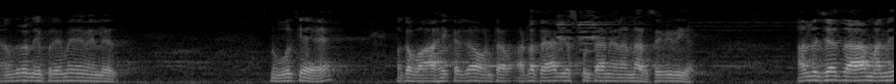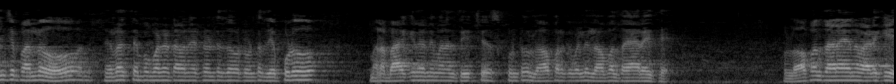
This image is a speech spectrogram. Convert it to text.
అందులో నీ ప్రేమ ఏమీ లేదు. నువ్వు ఊరికే ఒక వాహికగా ఉంటావు. అట్లా తయారు చేసుకుంటా నేను అన్నారు సివివిగా అందుచేత మన నుంచి పనులు నిర్వర్తింపబడటం అనేటువంటిది ఒకటి ఉంటుంది. ఎప్పుడు మన బాకీలన్నీ మనం తీర్చేసుకుంటూ లోపలికి వెళ్ళి లోపల తయారైతే. లోపల తయారైన వాడికి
